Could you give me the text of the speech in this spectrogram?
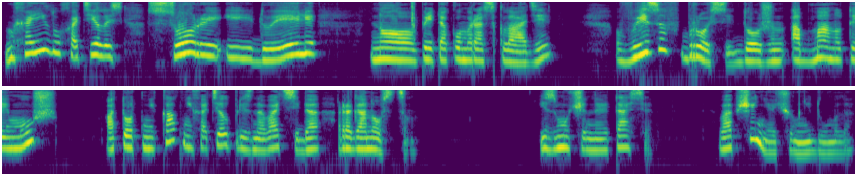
Михаилу хотелось ссоры и дуэли, но при таком раскладе вызов бросить должен обманутый муж, а тот никак не хотел признавать себя рогоносцем. Измученная Тася вообще ни о чем не думала.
